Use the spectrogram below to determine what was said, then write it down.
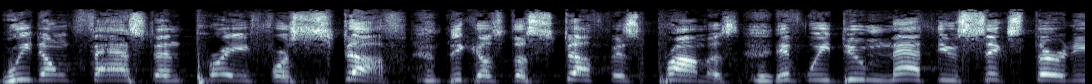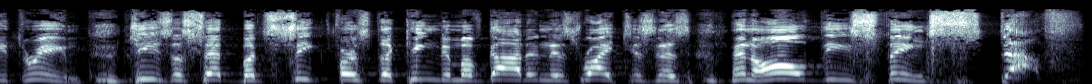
we don't fast and pray for stuff because the stuff is promised. If we do Matthew 6 33, Jesus said, but seek first the kingdom of God and his righteousness and all these things, stuff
